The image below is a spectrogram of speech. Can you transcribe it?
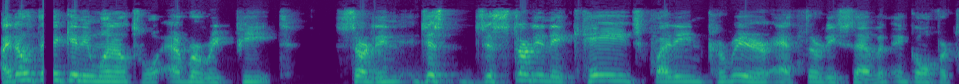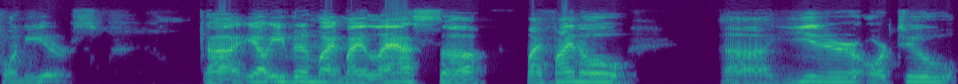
I don't think anyone else will ever repeat starting just just starting a cage fighting career at 37 and going for 20 years. Uh, you know, even in my my last uh, my final uh, year or two,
